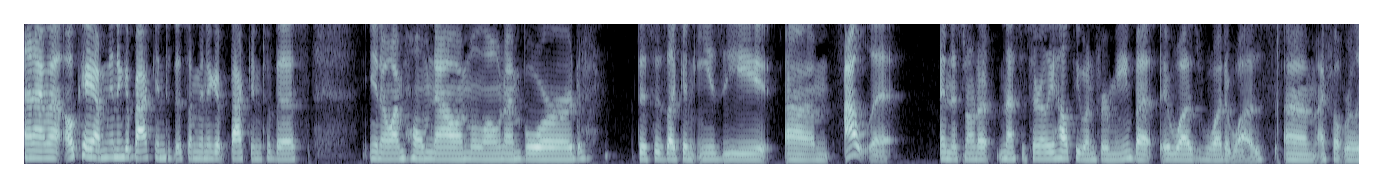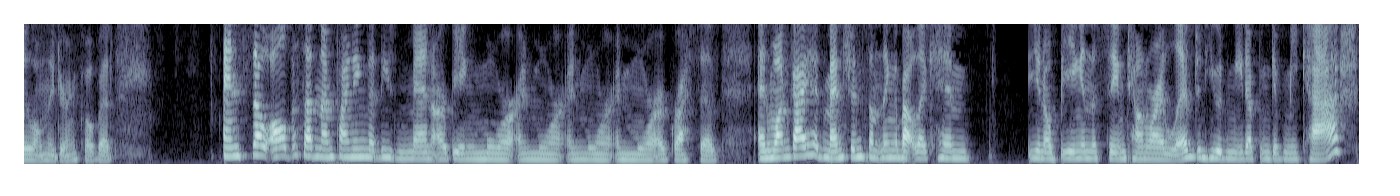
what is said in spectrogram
and I went, okay, I'm going to get back into this. I'm going to get back into this. You know, I'm home now. I'm alone. I'm bored. This is like an easy um, outlet and it's not a necessarily a healthy one for me, but it was what it was. Um, I felt really lonely during COVID. And so all of a sudden, I'm finding that these men are being more and more and more and more aggressive. And one guy had mentioned something about like him, you know, being in the same town where I lived, and he would meet up and give me cash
